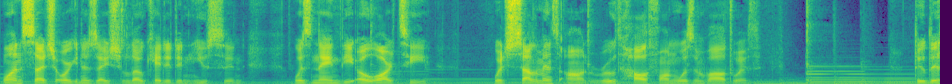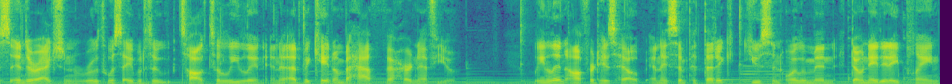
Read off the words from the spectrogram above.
One such organization located in Houston was named the ORT, which Salomon's aunt Ruth Halfon was involved with. Through this interaction, Ruth was able to talk to Leland and advocate on behalf of her nephew. Leland offered his help, and a sympathetic Houston Oilman donated a plane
